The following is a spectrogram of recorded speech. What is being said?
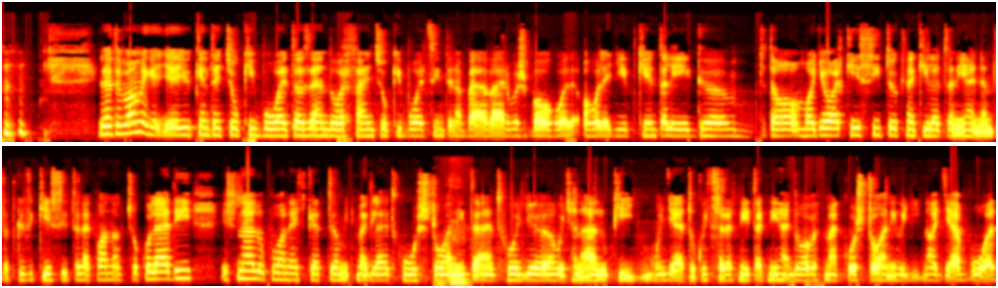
Illetve van még egy egyébként egy csoki bolt, az Endorfine csoki bolt szintén a belvárosban, ahol, ahol egyébként elég tehát a magyar készítőknek, illetve néhány nemzetközi készítőnek vannak csokoládé, és náluk van egy-kettő, amit meg lehet kóstolni, hmm. tehát hogy, hogyha náluk így mondjátok, hogy szeretnétek néhány dolgot megkóstolni, hogy így nagyjából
